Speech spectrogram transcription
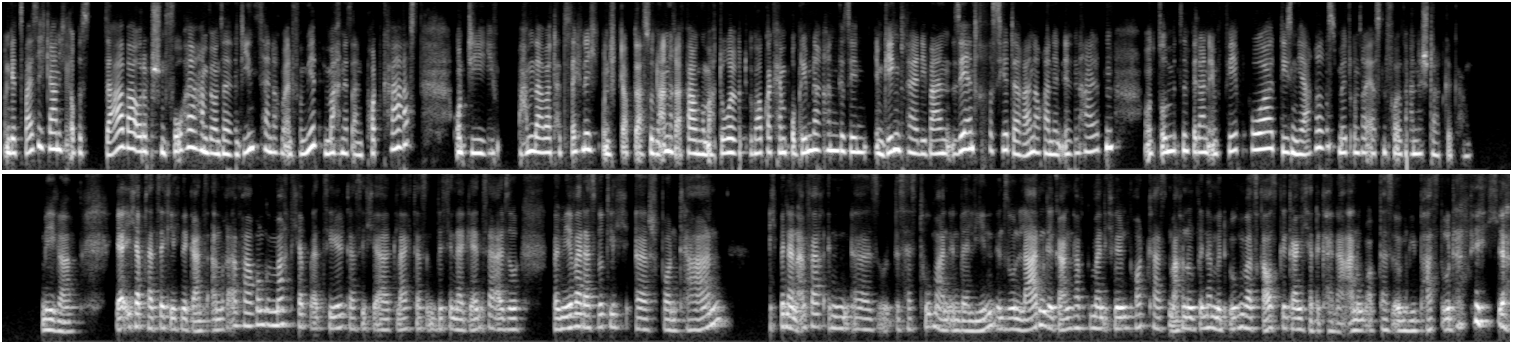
Und jetzt weiß ich gar nicht, ob es da war oder schon vorher, haben wir unseren Dienstherrn darüber informiert. Wir machen jetzt einen Podcast und die haben da aber tatsächlich, und ich glaube, da hast du eine andere Erfahrung gemacht, Dorit, überhaupt gar kein Problem daran gesehen. Im Gegenteil, die waren sehr interessiert daran, auch an den Inhalten. Und somit sind wir dann im Februar diesen Jahres mit unserer ersten Folge an den Start gegangen. Mega. Ja, ich habe tatsächlich eine ganz andere Erfahrung gemacht. Ich habe erzählt, dass ich ja gleich das ein bisschen ergänze. Also bei mir war das wirklich äh, spontan. ich bin dann einfach in, äh, so, das heißt Thomann in Berlin, in so einen Laden gegangen, habe gemeint, ich will einen Podcast machen und bin dann mit irgendwas rausgegangen. Ich hatte keine Ahnung, ob das irgendwie passt oder nicht. Ja.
